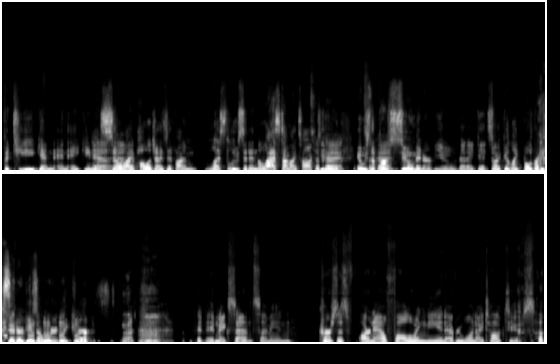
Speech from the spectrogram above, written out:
fatigue and and achiness. Yeah, so yeah. I apologize if I'm less lucid. And the last time I talked that's to you, it was That's the first Zoom interview that I did. So I feel like both of these interviews are weirdly cursed. it, it makes sense. I mean, curses are now following me and everyone I talk to. So,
